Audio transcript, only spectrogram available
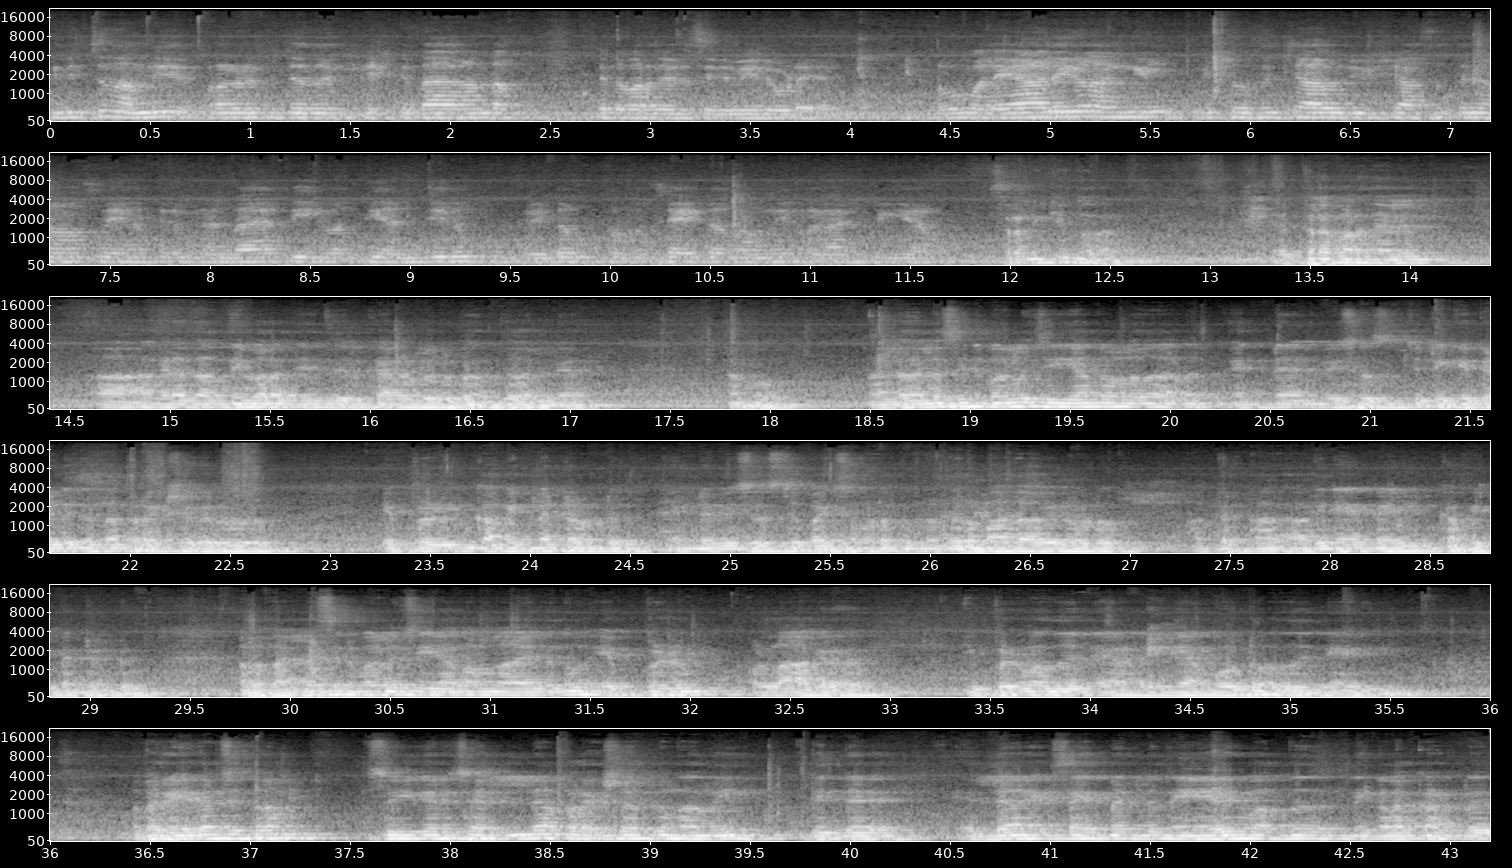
തിരിച്ച് നന്ദി പ്രകടിപ്പിച്ചത് കിഷ്കിന്താകാന്ഡം എന്ന് പറഞ്ഞ ഒരു സിനിമയിലൂടെയാണ്. അപ്പോൾ മലയാളികൾ അങ്ങിൽ വിശ്വസിച്ച ആ ഒരു വിശ്വാസത്തിനും ആ സ്നേഹത്തിനും രണ്ടായിരത്തി ഇരുപത്തി അഞ്ചിലും വീണ്ടും തുടർച്ചയായിട്ട് നന്ദി പ്രകാശിപ്പിക്കുകയാണ്. ശ്രമിക്കുന്നതാണ്. എത്ര പറഞ്ഞാലും അങ്ങനെ നന്ദി പറഞ്ഞ് തീർക്കാനുള്ള ഒരു ബന്ധമല്ല. അപ്പോൾ നല്ല നല്ല സിനിമകൾ ചെയ്യാന്നുള്ളതാണ് എന്നെ വിശ്വസിച്ച് ടിക്കറ്റ് എടുക്കുന്ന പ്രേക്ഷകരോടും എപ്പോഴും കമ്മിറ്റ്മെന്റ് ഉണ്ട്. എന്നെ വിശ്വസിച്ച് പൈസ മുടക്കുന്ന നിർമ്മാതാവിനോടും അതിനെ മേൽ കമ്മിറ്റ്മെന്റ് ഉണ്ട്. അപ്പൊ നല്ല സിനിമകൾ ചെയ്യാന്നുള്ളതായിരുന്നു എപ്പോഴും ഉള്ള ആഗ്രഹം. ഇപ്പോഴും അത് തന്നെയാണ്. ഇനി അങ്ങോട്ടും അത് തന്നെയായിരിക്കും. അപ്പൊ രേഖാചിത്രം സ്വീകരിച്ച എല്ലാ പ്രേക്ഷകർക്കും നന്ദി. ഇതിന്റെ എല്ലാ എക്സൈറ്റ്മെന്റിലും നേരെ വന്ന് നിങ്ങളെ കണ്ട്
